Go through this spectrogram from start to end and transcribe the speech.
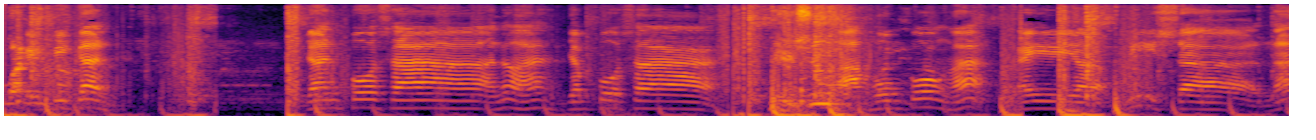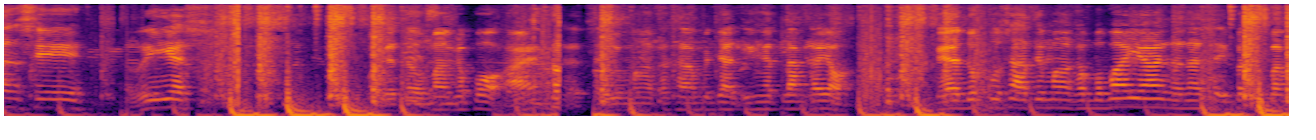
kaibigan. Diyan po sa, ano ha, diyan po sa ah, Hong Kong ha, kay ah, Miss ah, Nancy Reyes. Magandang umaga po ha, at sa iyong mga kasama dyan, ingat lang kayo. Kaya doon po sa ating mga kababayan na nasa iba't ibang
